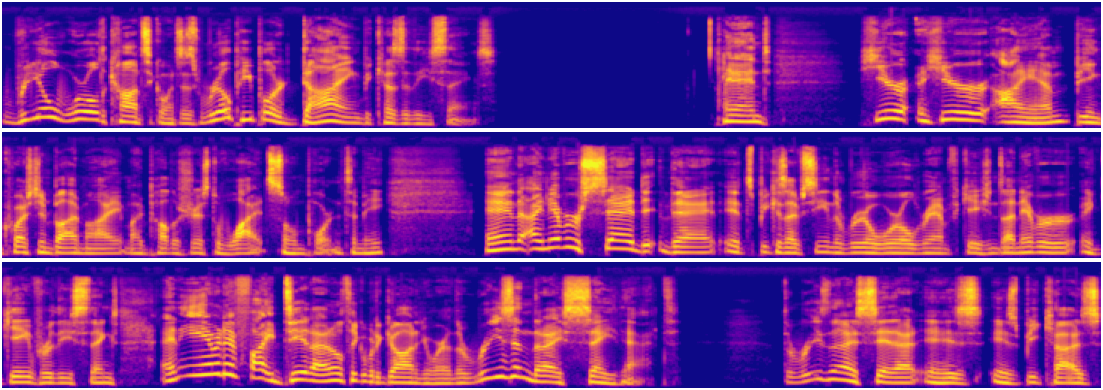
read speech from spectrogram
Real world consequences. Real people are dying because of these things. And here here I am being questioned by my my publisher as to why it's so important to me. And I never said that it's because I've seen the real world ramifications. I never gave her these things. And even if I did, I don't think it would have gone anywhere. The reason that I say that, the reason I say that is is because,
